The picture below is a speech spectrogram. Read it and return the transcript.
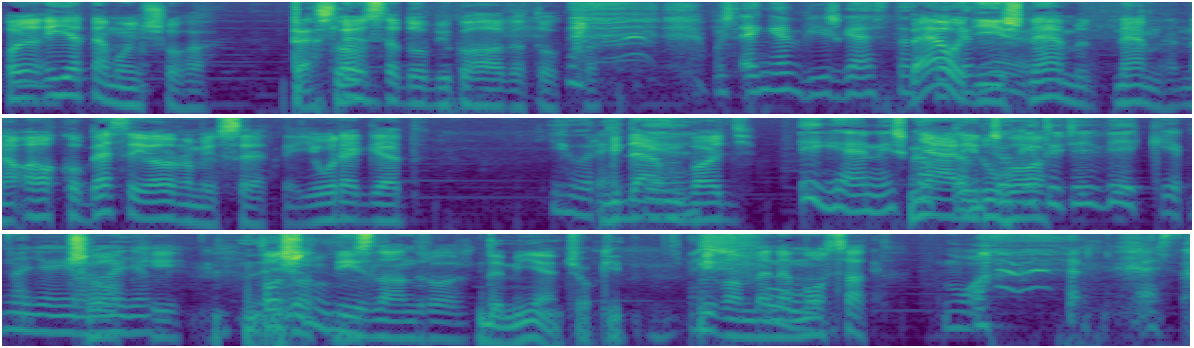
Olyan, ilyet nem mondj soha. Tesla? Összedobjuk a hallgatókat. Most engem vizsgáztattak. Dehogy az is, nem, nem. Na, akkor beszélj arra, amit szeretnél. Jó reggelt, Jó reggel. vidám vagy, Igen, és kaptam Nyári ruha. csokit, úgyhogy végképp nagyon jó vagyok. csoki. Hozott Izlandról. De milyen csokit? Mi van benne, moszat? Mo- Persze.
